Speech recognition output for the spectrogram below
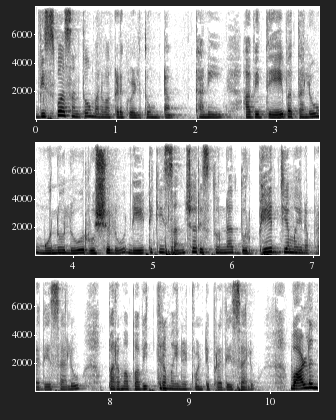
విశ్వాసంతో మనం అక్కడికి వెళ్తూ ఉంటాం. కానీ అవి దేవతలు మునులు ఋషులు నేటికి సంచరిస్తున్న దుర్భేద్యమైన ప్రదేశాలు పరమ పవిత్రమైనటువంటి ప్రదేశాలు. వాళ్ళని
